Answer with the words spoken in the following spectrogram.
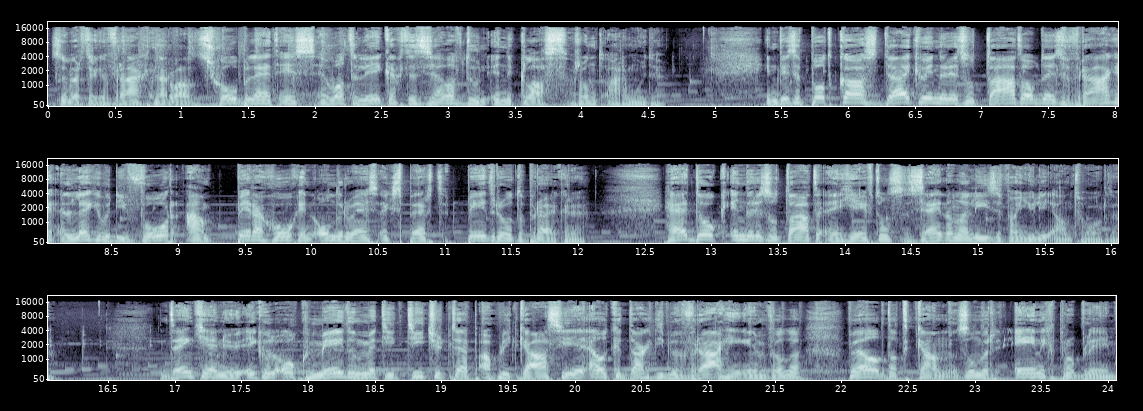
Zo werd er gevraagd naar wat het schoolbeleid is en wat de leerkrachten zelf doen in de klas rond armoede. In deze podcast duiken we in de resultaten op deze vragen en leggen we die voor aan pedagoog en onderwijsexpert Pedro de Bruikere. Hij dook in de resultaten en geeft ons zijn analyse van jullie antwoorden. Denk jij nu, ik wil ook meedoen met die TeacherTap applicatie en elke dag die bevraging invullen? Wel, dat kan, zonder enig probleem.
